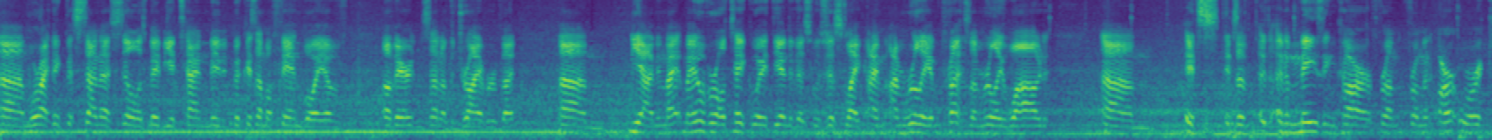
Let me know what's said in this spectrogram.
Um, where I think the Senna still is maybe a 10, maybe because I'm a fanboy of, of Ayrton Senna, the driver. But um, yeah, I mean, my, my overall takeaway at the end of this was just like, I'm, I'm really impressed, I'm really wowed. Um, it's it's a, an amazing car from from an artwork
